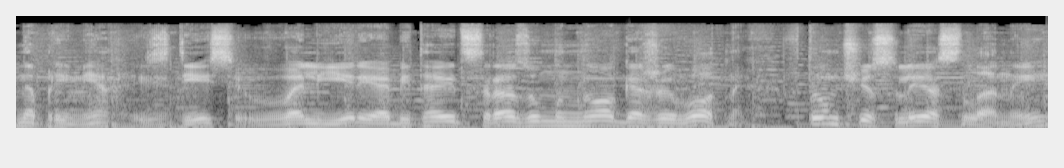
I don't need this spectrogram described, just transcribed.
Например, здесь в вольере обитает сразу много животных, в том числе слоны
